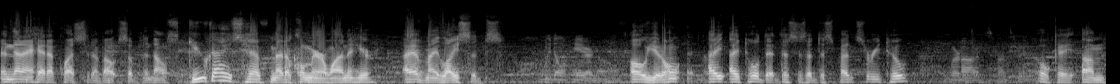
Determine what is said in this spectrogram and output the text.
And then I had a question about something else. Do you guys have medical marijuana here? I have my license. we don't here, no. Oh, you don't? I, I told that this is a dispensary too? Bernard Spencer. Okay. Um,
